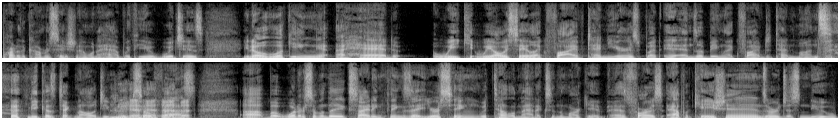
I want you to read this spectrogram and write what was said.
part of the conversation i want to have with you which is you know looking ahead we we always say like five ten years but it ends up being like five to ten months because technology moves so fast. Uh, but what are some of the exciting things that you're seeing with telematics in the market as far as applications or just new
